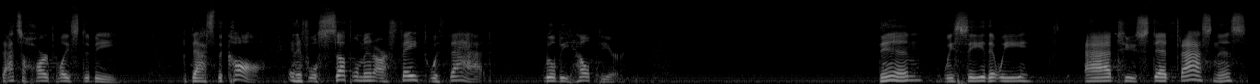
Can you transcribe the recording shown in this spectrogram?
That's a hard place to be, but that's the call. And if we'll supplement our faith with that, we'll be healthier. Then we see that we add to steadfastness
